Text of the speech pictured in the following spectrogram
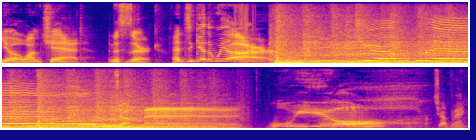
Yo, I'm Chad. And this is Eric. And together we are. Jumpman. Jumpman! Oh, yeah. Jumping.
